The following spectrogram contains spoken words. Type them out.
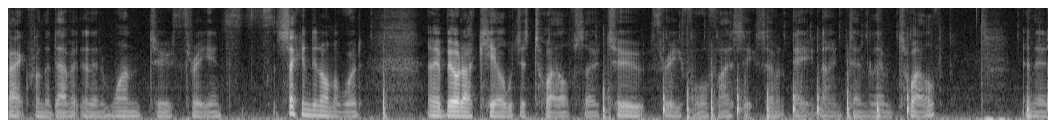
back from the davit, and then one, two, three, and th second in on the wood and we build our keel which is 12 so 2 3 4 5 6 7 8 9 10 11 12 and then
